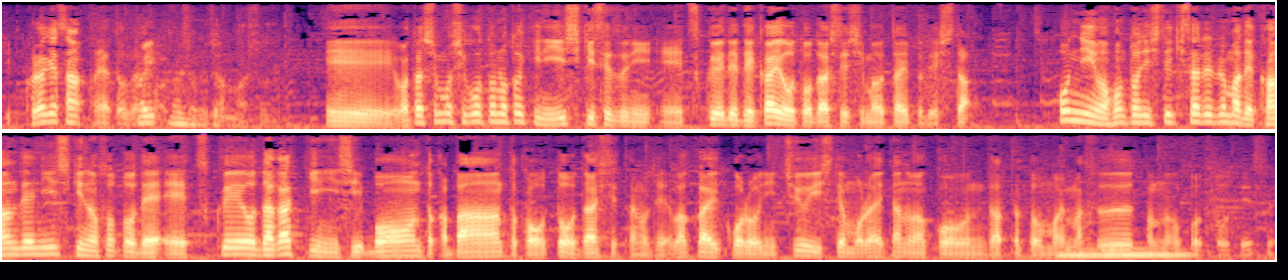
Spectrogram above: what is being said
り。クラゲさん、ありがとうござはいい、あます。りがとうございます。えー私も仕事の時に意識せずに、えー机ででかい音を出してしまうタイプでした。本人は本当に指摘されるまで完全に意識の外で、えー机を打楽器にしボーンとかバーンとか音を出してたので若い頃に注意してもらえたのは幸運だったと思います。うん。とのことです。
